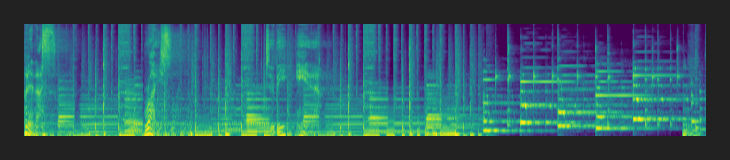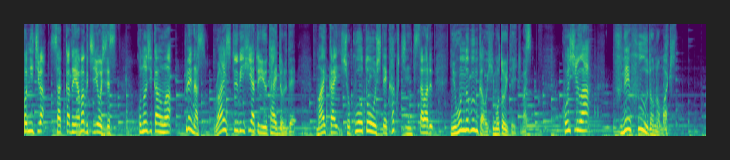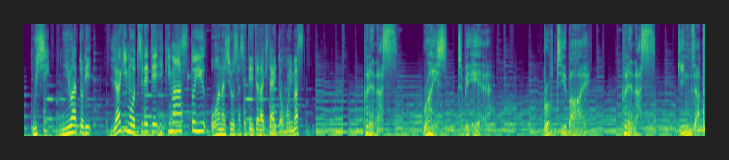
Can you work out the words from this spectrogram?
Put in us. Rice. To be here. こんにちは作家の山口洋二ですこの時間はプレナス Rise to be here というタイトルで毎回食を通して各地に伝わる日本の文化を紐解いていきます今週は船フードの巻牛鶏ヤギも連れて行きますというお話をさせていただきたいと思います Put in us. Rice to be here. Brought to you by Put in us. Ginza.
